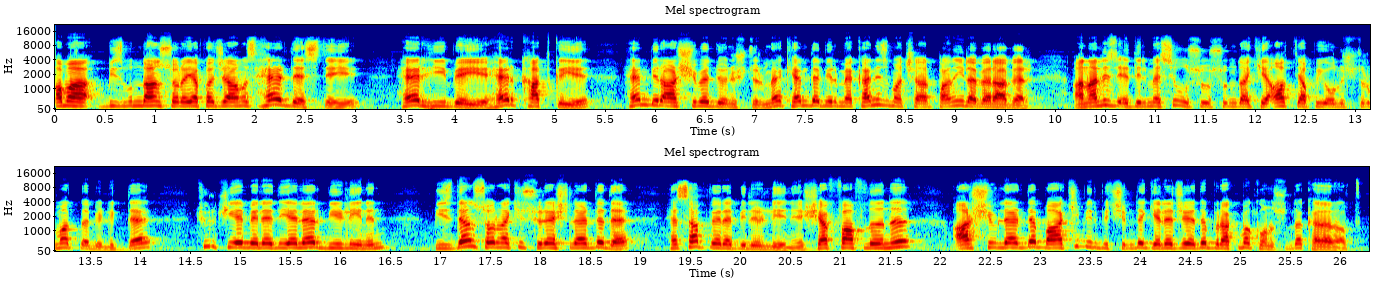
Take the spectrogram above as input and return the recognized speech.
Ama biz bundan sonra yapacağımız her desteği, her hibeyi, her katkıyı hem bir arşive dönüştürmek hem de bir mekanizma çarpanıyla beraber analiz edilmesi hususundaki altyapıyı oluşturmakla birlikte Türkiye Belediyeler Birliği'nin bizden sonraki süreçlerde de hesap verebilirliğini, şeffaflığını arşivlerde baki bir biçimde geleceğe de bırakma konusunda karar aldık.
